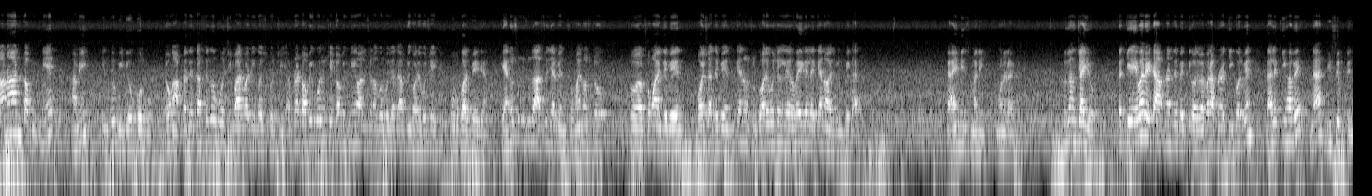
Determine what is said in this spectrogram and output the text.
নানান টপিক নিয়ে আমি কিন্তু ভিডিও করব। এবং আপনাদের কাছ থেকেও বলছি, বারবার রিকোয়েস্ট করছি, আপনারা টপিক বলুন, সেই টপিক নিয়ে আলোচনা করব যাতে আপনি ঘরে বসে উপকার পেয়ে যান। কেন শুধু শুধু আসতে যাবেন? সময় নষ্ট সময় দেবেন, পয়সা দেবেন, কেন ঘরে বসে হয়ে গেলে কেন আসবেন? বেকার টাইম ইজ মানি মনে রাখবেন। সুতরাং যাই হোক, তা এবার এটা আপনাদের ব্যক্তিগত ব্যাপার, আপনারা কি করবেন? তাহলে কি হবে? না ডিসিপ্লিন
